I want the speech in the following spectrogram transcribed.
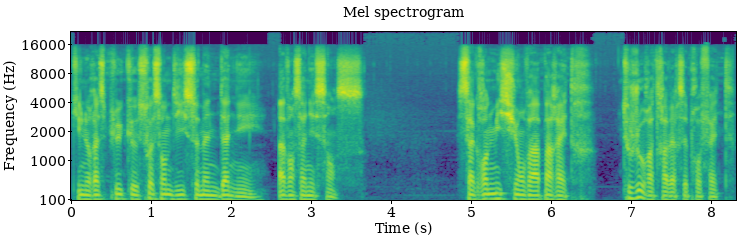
qu'il ne reste plus que 70 semaines d'années avant sa naissance. Sa grande mission va apparaître, toujours à travers ses prophètes.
